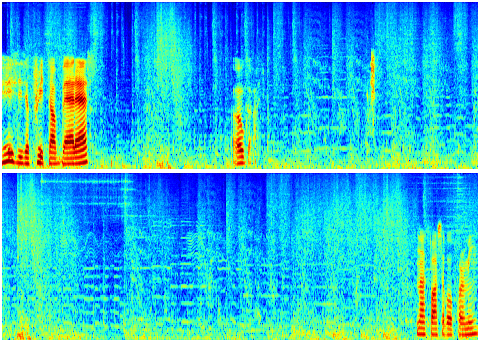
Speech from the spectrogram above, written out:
Okay, he's a pretty tough badass. Oh god. Not possible for me.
